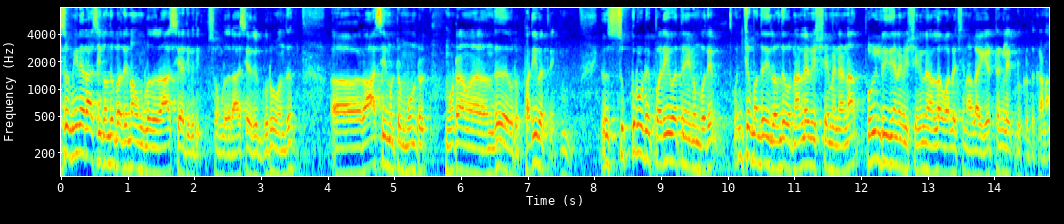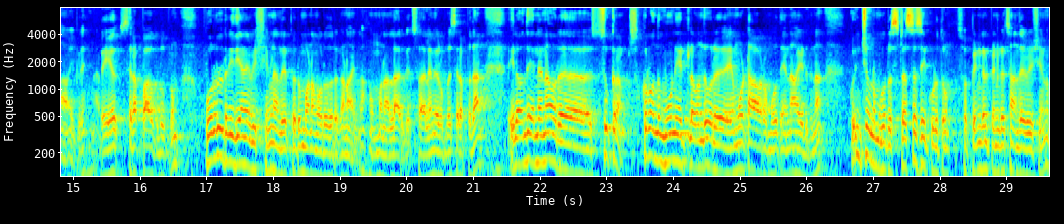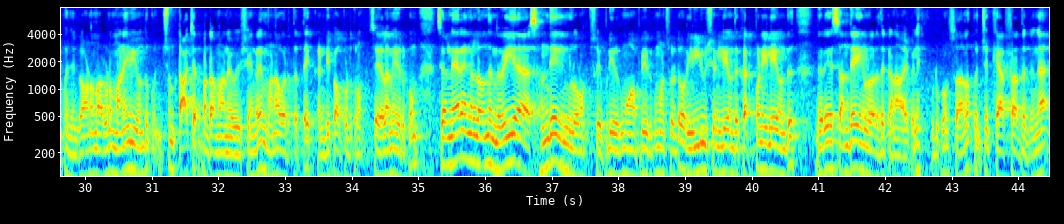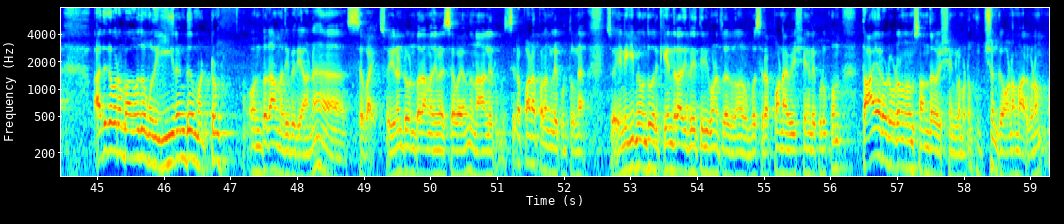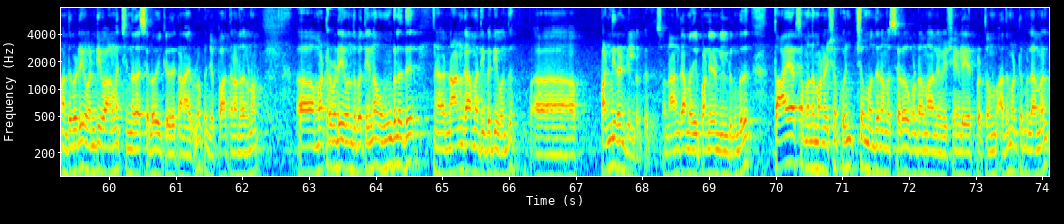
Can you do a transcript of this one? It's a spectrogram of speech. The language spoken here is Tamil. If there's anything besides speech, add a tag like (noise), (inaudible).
ஸோ மீன ராசிக்கு வந்து பார்த்திங்கன்னா உங்களது ராசி அதிபதி. ஸோ உங்களது ராசி அதிபதி குரு வந்து ராசி மற்றும் மூன்று மூன்றாம் வந்து ஒரு பரிவர்த்தனை. இது சுக்கரனுடைய பரிவர்த்தனை போதே கொஞ்சம் வந்து இதில் வந்து ஒரு நல்ல விஷயம் என்னென்னா தொழில் ரீதியான விஷயங்கள் நல்ல வளர்ச்சி நல்ல ஏற்றங்களை கொடுக்கறதுக்கான வாய்ப்புகளை. நிறைய சிறப்பாக கொடுக்கும். பொருள் ரீதியான விஷயங்கள் நிறைய பெருமானம் வருவதற்கான வாய்ப்பு ரொம்ப நல்லா இருக்குது ஸோ எல்லாமே ரொம்ப சிறப்பு தான். இதில் வந்து என்னென்னா ஒரு சுக்கரன். சுக்கரன் வந்து மூணு எட்டில் வந்து ஒரு எமோட்டாக வரும்போது என்ன ஆகிடுதுன்னா கொஞ்சம் நமக்கு ஒரு ஸ்ட்ரெஸ்ஸை கொடுத்துரும். ஸோ பெண்கள் பெண்கள் சார்ந்த விஷயங்கள் கொஞ்சம் கவனமாக இருக்கணும். மனைவி வந்து கொஞ்சம் டார்ச்சர் பண்ணுற மாதிரி விஷயங்களை மன வருத்தத்தை கண்டிப்பாக கொடுத்துரும். ஸோ எல்லாமே இருக்கும். சில நேரங்களில் வந்து நிறைய சந்தேகங்கள் வரும். ஸோ இப்படி இருக்குமோ அப்படி இருக்குமோன்னு சொல்லிட்டு ஒரு இல்யூஷன்லேயே வந்து கற்பனையிலேயே வந்து நிறைய சந்தேகங்கள் வர்றதுக்கான வாய்ப்புகளை கொடுக்கும். ஸோ அதெல்லாம் கொஞ்சம் கேர்ஃபுல்லாக இருக்குங்க அதுக்கப்புறம் பார்க்கும்போது உங்களுக்கு இரண்டு மற்றும் ஒன்பதாம் அதிபதியான செவ்வாய். ஸோ இரண்டு ஒன்பதாம் அதிபதி செவ்வாய் வந்து நாலு ரொம்ப சிறப்பான பலன்களை கொடுத்துருங்க. ஸோ என்றைக்குமே வந்து ஒரு கேந்திராதிபதி திரிகோணத்தில் இருக்கிறவங்க ரொம்ப சிறப்பான விஷயங்களை கொடுக்கும். தாயாரோட உடல்நலம் சார்ந்த விஷயங்களை மட்டும் கொஞ்சம் கவனமாக இருக்கணும். மற்றபடி வண்டி வாங்கினா சின்னதாக செலவழிக்கிறதுக்கான இவ்வளோ கொஞ்சம் பார்த்து நடந்துக்கணும். மற்றபடி வந்து பார்த்திங்கன்னா உங்களது நான்காம் அதிபதி வந்து பன்னிரெண்டில் இருக்குது. ஸோ நான்காம் அதிபதி பன்னிரெண்டில் இருக்கும்போது தாயார் சம்மந்தமான விஷயம் கொஞ்சம் வந்து நம்ம செலவு பண்ணுற மாதிரி விஷயங்களை ஏற்படுத்தும். அது மட்டும் இல்லாமல்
